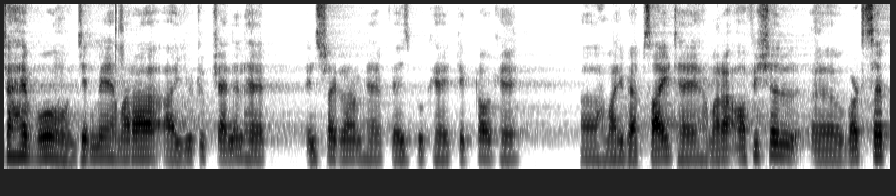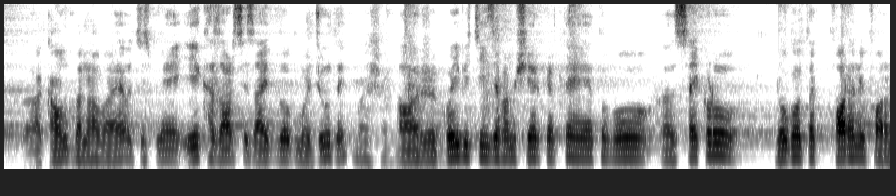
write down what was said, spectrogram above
चाहे वो हों जिनमें हमारा यूट्यूब चैनल है इंस्टाग्राम है फेसबुक है टिकटॉक है आ, हमारी वेबसाइट है हमारा ऑफिशियल व्हाट्सएप अकाउंट बना हुआ है जिसमें एक हज़ार से ज़ायद लोग मौजूद हैं। और कोई भी चीज़ जब हम शेयर करते हैं तो वो सैकड़ों लोगों तक फ़ौर ही फ़ौर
